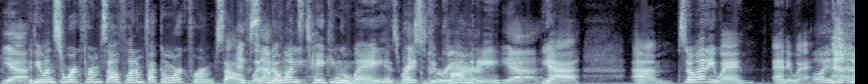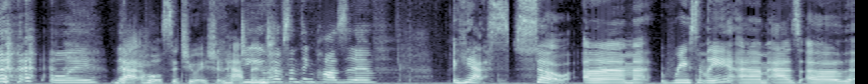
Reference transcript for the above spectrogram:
Yeah. If he wants to work for himself, let him fucking work for himself. Exactly. Like, no one's taking away his right His to do career. comedy. Yeah. Yeah. Um, so, anyway, anyway, Oy vey. Oy that whole situation happened. Do you have something positive? Yes. So, um, recently, um, as of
